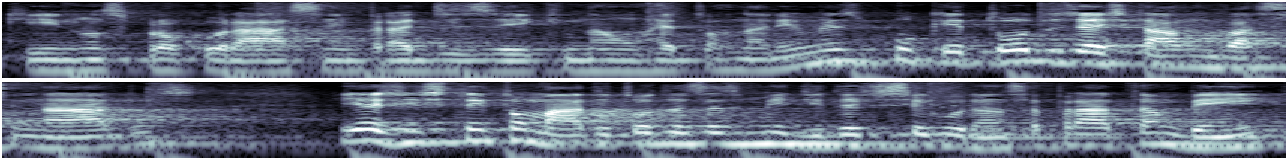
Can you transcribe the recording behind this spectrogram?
que nos procurassem para dizer que não retornariam, mesmo porque todos já estavam vacinados e a gente tem tomado todas as medidas de segurança para também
